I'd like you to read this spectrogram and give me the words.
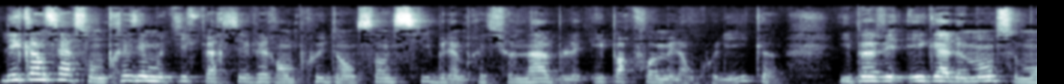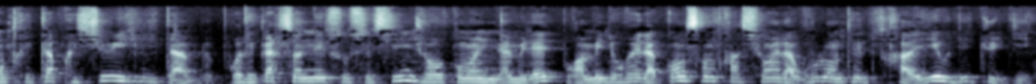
Les cancers sont très émotifs, persévérants, prudents, sensibles, impressionnables et parfois mélancoliques. Ils peuvent également se montrer capricieux et irritables. Pour les personnes nées sous ce signe, je recommande une amulette pour améliorer la concentration et la volonté de travailler ou d'étudier.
